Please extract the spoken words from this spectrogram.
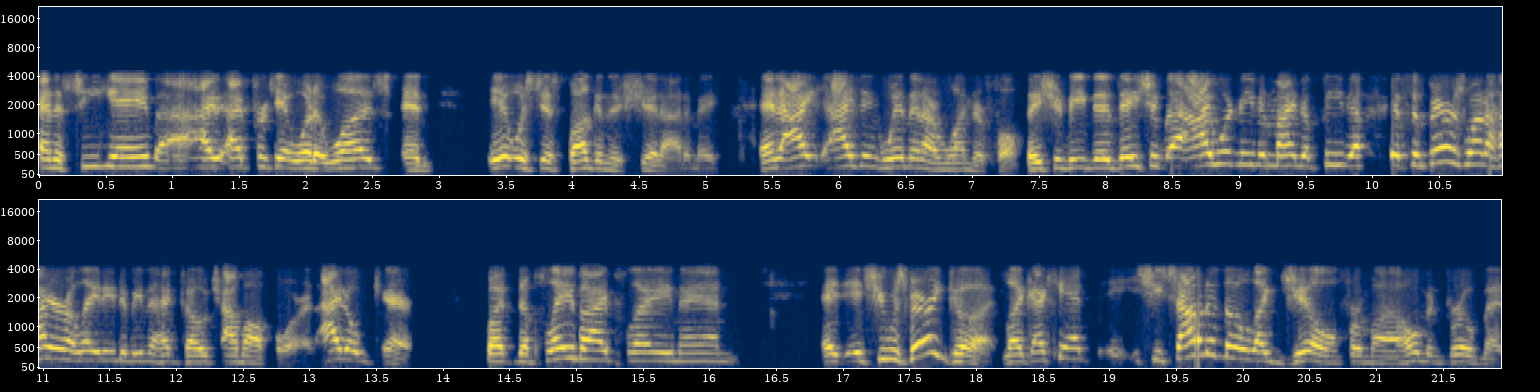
Tennessee game. I, I forget what it was, and it was just bugging the shit out of me. And I, I think women are wonderful. They should be. They, should. I wouldn't even mind a female. If the Bears want to hire a lady to be the head coach, I'm all for it. I don't care. But the play-by-play, man, it, it, she was very good. Like I can't. She sounded though like Jill from uh, Home Improvement.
